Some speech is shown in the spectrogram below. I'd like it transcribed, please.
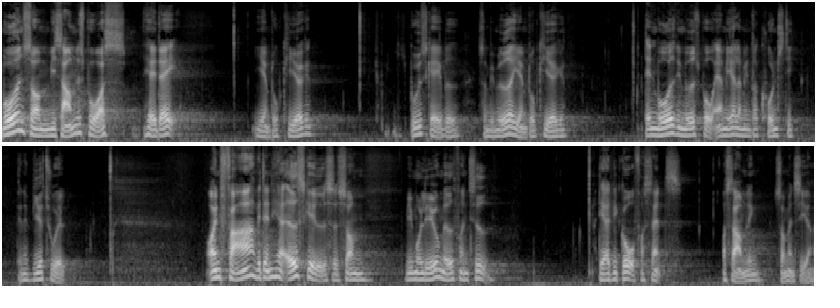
Måden, som vi samles på os her i dag i Emdrup Kirke, budskabet, som vi møder i Emdrup Kirke, den måde, vi mødes på, er mere eller mindre kunstig. Den er virtuel. Og en fare ved den her adskillelse, som vi må leve med for en tid, det er, at vi går fra sans og samling, som man siger.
